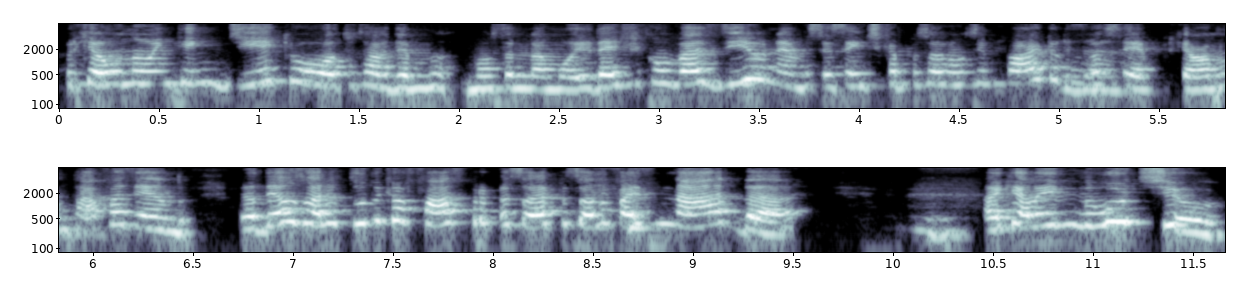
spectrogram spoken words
porque um não entendia que o outro estava demonstrando amor. E daí fica um vazio, né? Você sente que a pessoa não se importa com Exato. você, porque ela não tá fazendo. Meu Deus, olha tudo que eu faço pra pessoa e a pessoa não faz nada. Aquela inútil.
